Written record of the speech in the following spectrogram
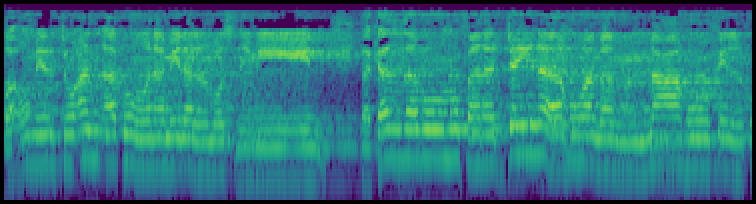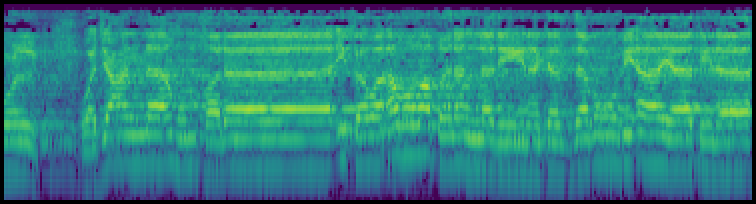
وأمرت أن أكون من المسلمين فكذبوه فنجيناه ومن معه في الفلك وجعلناهم خلائف وأغرقنا الذين كذبوا بآياتنا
